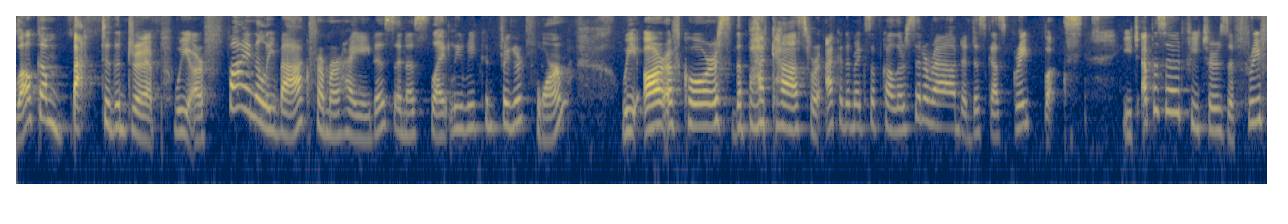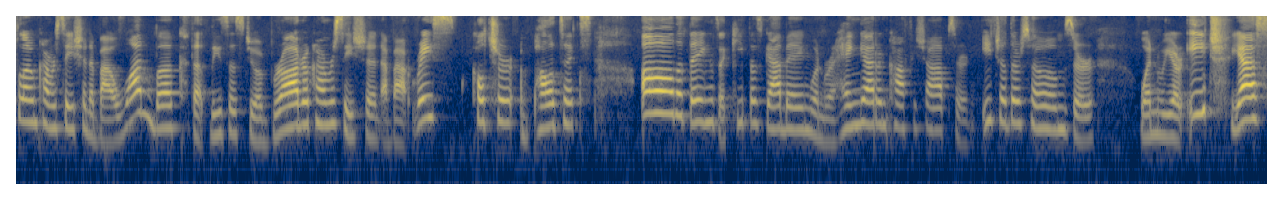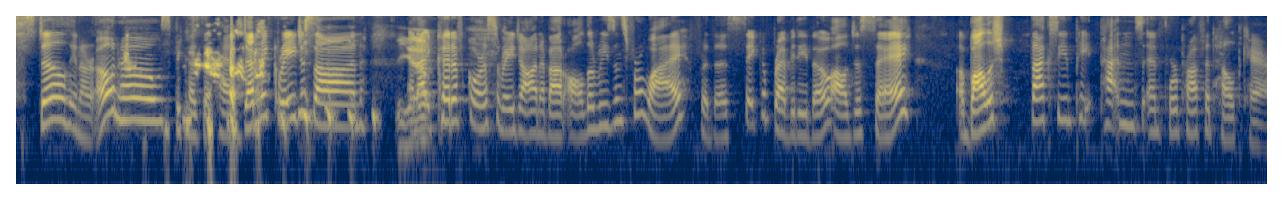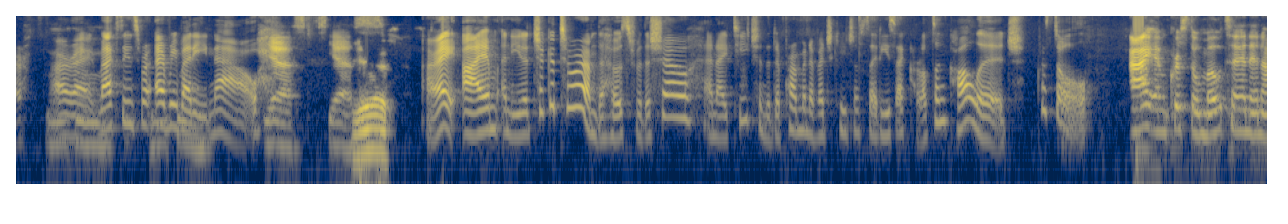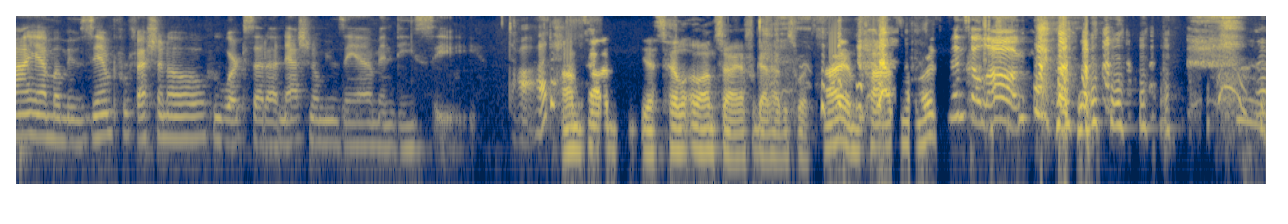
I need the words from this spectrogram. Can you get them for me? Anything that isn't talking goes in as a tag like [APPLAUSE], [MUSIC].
welcome back to the drip. We are finally back from our hiatus in a slightly reconfigured form. We are, of course, the podcast where academics of color sit around and discuss great books. Each episode features a free flowing conversation about one book that leads us to a broader conversation about race, culture, and politics. All the things that keep us gabbing when we're hanging out in coffee shops or in each other's homes or when we are each, yes, still in our own homes because the [LAUGHS] pandemic rages on. Yep. And I could, of course, rage on about all the reasons for why. For the sake of brevity, though, I'll just say abolish vaccine patents and for-profit healthcare. Mm-hmm. All right, mm-hmm. vaccines for everybody mm-hmm. now. Yes, yes, yes. All right, I am Anita Chikkatur. I'm the host for the show, and I teach in the Department of Educational Studies at Carleton College. Crystal. I am Crystal Moten, and I am a museum professional who works at a national museum in DC. Todd. I'm Todd. Yes. Hello. Oh, I'm sorry. I forgot how this works. I am Todd [LAUGHS] Lawrence. It's been so long.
